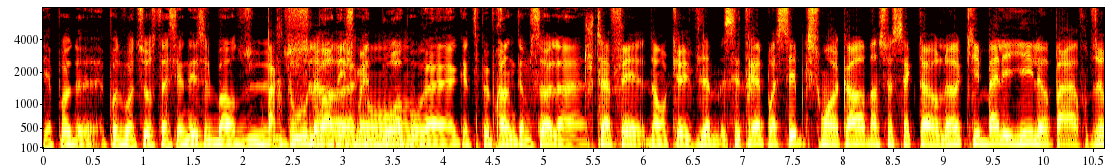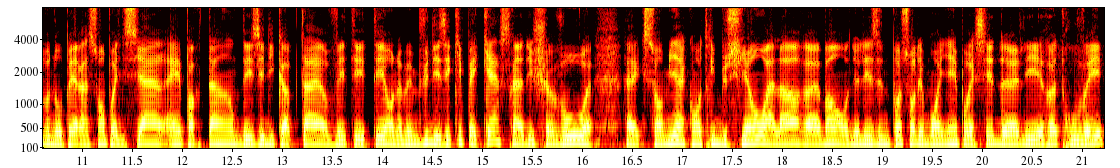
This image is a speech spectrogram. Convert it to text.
Il n'y a pas de, pas de voiture stationnée sur le bord du Partout, sur le là, bord des chemins de bois pour euh, que tu peux prendre comme ça. Là. Tout à fait. Donc, évidemment, c'est très possible qu'il soit encore dans ce secteur-là, qui est balayé là par, faut dire, une opération policière importante, des hélicoptères, VTT. On a même vu des équipes équestres, hein, des chevaux euh, qui sont mis en contribution. Alors, euh, bon, on ne lésine pas sur les moyens pour essayer de les retrouver.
